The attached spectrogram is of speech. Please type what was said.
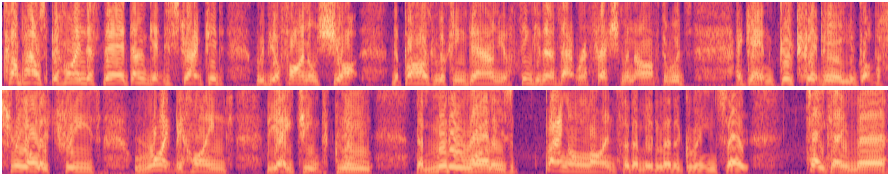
clubhouse behind us there. Don't get distracted with your final shot. The bar's looking down. You're thinking of that refreshment afterwards. Again, good clip here. You've got the three olive trees right behind the 18th green. The middle one is bang on line for the middle of the green. So take aim there,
